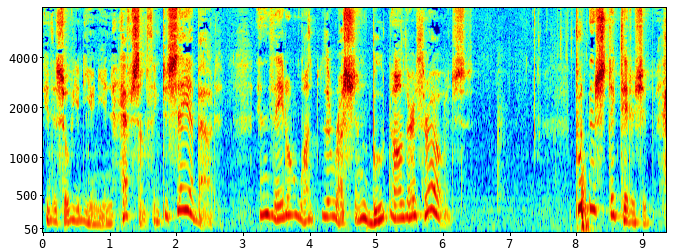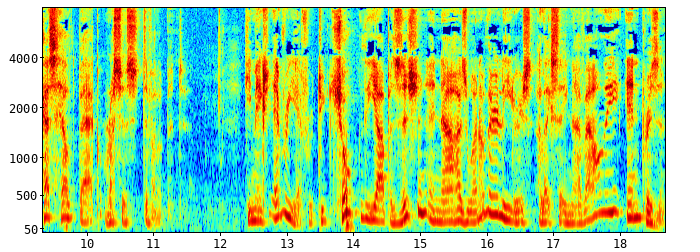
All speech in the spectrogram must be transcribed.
in the Soviet Union have something to say about it and they don't want the Russian boot on their throats. Putin's dictatorship has held back Russia's development. He makes every effort to choke the opposition and now has one of their leaders, Alexei Navalny, in prison.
